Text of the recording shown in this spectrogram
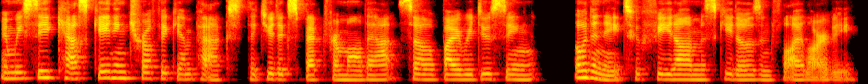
And we see cascading trophic impacts that you'd expect from all that. So by reducing odonates who feed on mosquitoes and fly larvae,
